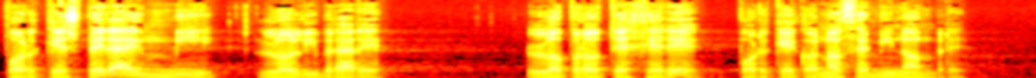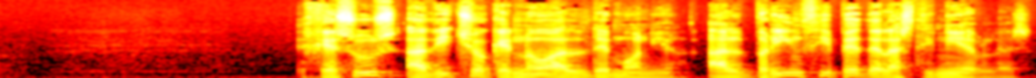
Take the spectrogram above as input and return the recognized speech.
Porque espera en mí, lo libraré, lo protegeré, porque conoce mi nombre. Jesús ha dicho que no al demonio, al príncipe de las tinieblas,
